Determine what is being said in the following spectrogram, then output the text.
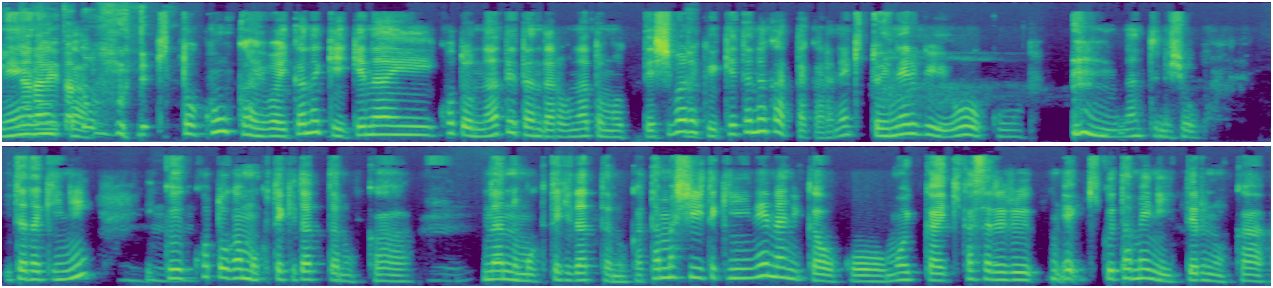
ね、なんか、きっと今回は行かなきゃいけないことになってたんだろうなと思って、しばらく行けてなかったからね、きっとエネルギーをこう、なんて言うんでしょう。いただきに行くことが目的だったのか、うん、何の目的だったのか、魂的にね、何かをこう、もう一回聞かされる、聞くために行ってるのか、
